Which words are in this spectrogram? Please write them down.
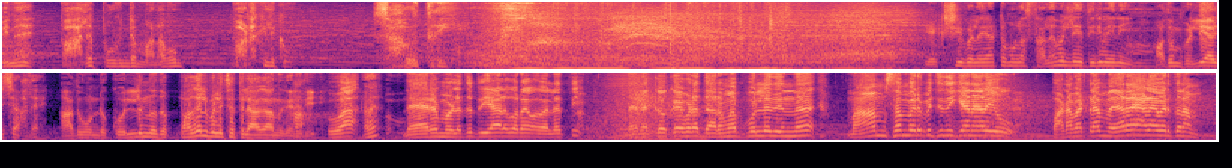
പിന്നെ പാലപ്പൂവിന്റെ മണവും വടക്കിലേക്കും സാവിത്രി. യക്ഷി വിളയാട്ടമുള്ള സ്ഥലമല്ലേ തിരുമേനി? അതും വെള്ളിയാഴ്ച. അതെ. അതുകൊണ്ട് കൊല്ലുന്നത് പകൽ വെളിച്ചത്തിലാകാന്ന് കരുതി. നേരം വെളുത്തിട്ട് ഇയാൾ കുറെ ഒലത്തി. നിനക്കൊക്കെ ഇവിടെ ധർമ്മപ്പുല്ല് തിന്ന് മാംസം വരിപ്പിച്ച് നിൽക്കാൻ അറിയൂ പടവട്ടം വേറെ ആളെ വരുത്തണം.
